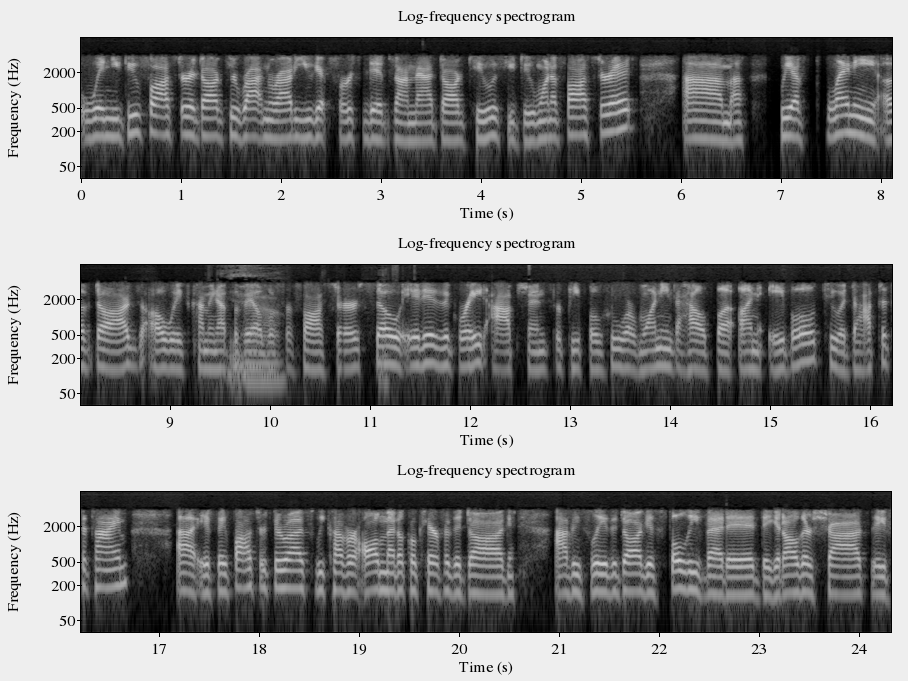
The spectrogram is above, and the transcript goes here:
when you do foster a dog through Rotten Rottie, you get first dibs on that dog too. If you do want to foster it, um, we have plenty of dogs always coming up available for foster. So it is a great option for people who are wanting to help but unable to adopt at the time. Uh, if they foster through us, we cover all medical care for the dog. Obviously, the dog is fully vetted. They get all their shots. They've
